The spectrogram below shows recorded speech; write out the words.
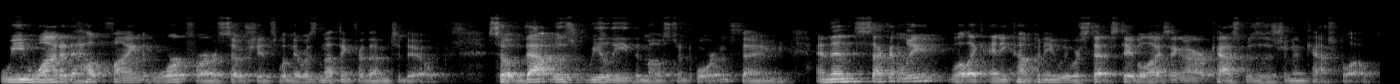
We wanted to help find work for our associates when there was nothing for them to do. So that was really the most important thing. And then secondly, well, like any company, we were st- stabilizing our cash position and cash flow,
